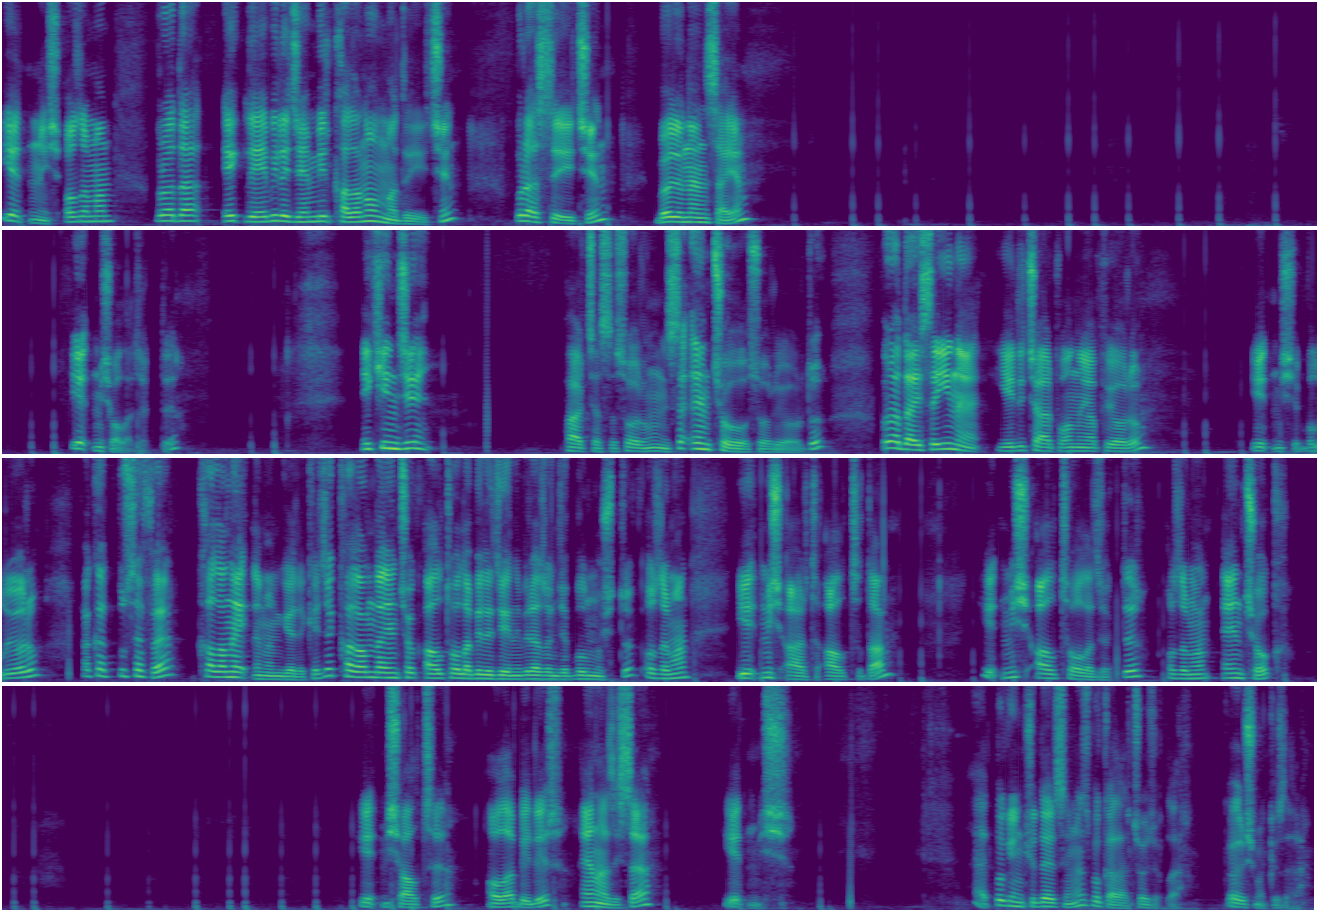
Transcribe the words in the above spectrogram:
70. O zaman burada ekleyebileceğim bir kalan olmadığı için burası için bölünen sayım 70 olacaktır. İkinci parçası sorunun ise en çoğu soruyordu. Burada ise yine 7 çarpı 10'u yapıyorum. 70'i buluyorum. Fakat bu sefer kalanı eklemem gerekecek. Kalanda en çok 6 olabileceğini biraz önce bulmuştuk. O zaman 70 artı 6'dan 76 olacaktır. O zaman en çok 76 olabilir. En az ise 70. Evet bugünkü dersimiz bu kadar çocuklar. Görüşmek üzere.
